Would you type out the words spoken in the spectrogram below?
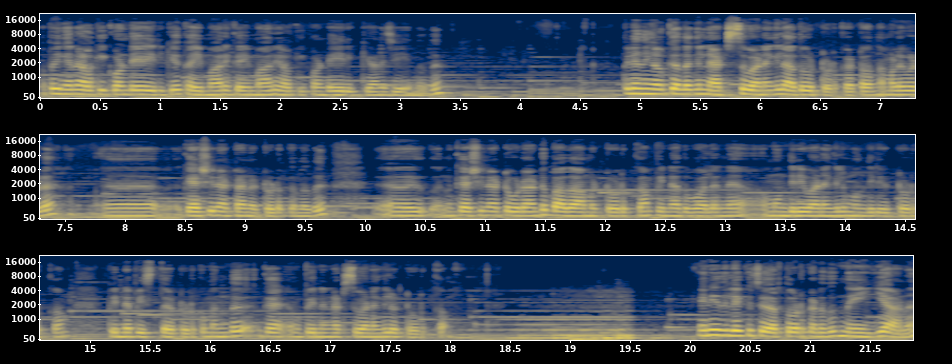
അപ്പോൾ ഇങ്ങനെ ഇളക്കിക്കൊണ്ടേ ഇരിക്കുക. കൈമാറി കൈമാറി ഇളക്കിക്കൊണ്ടേ ഇരിക്കുകയാണ് ചെയ്യുന്നത്. പിന്നെ നിങ്ങൾക്ക് എന്തെങ്കിലും നട്ട്സ് വേണമെങ്കിൽ അതും ഇട്ട് കൊടുക്കാം കേട്ടോ. നമ്മളിവിടെ കാഷ്യൂ നട്ടാണ് ഇട്ട് കൊടുക്കുന്നത്. കാഷ്യൂ നട്ട് കൂടാണ്ട് ബദാം ഇട്ട് കൊടുക്കാം. പിന്നെ അതുപോലെ തന്നെ മുന്തിരി വേണമെങ്കിൽ മുന്തിരി ഇട്ട് കൊടുക്കാം. പിന്നെ പിസ്ത ഇട്ട് കൊടുക്കാം. എന്ത് പിന്നെ നട്ട്സ് വേണമെങ്കിൽ ഇട്ട് കൊടുക്കാം. ഇനി ഇതിലേക്ക് ചേർത്ത് കൊടുക്കേണ്ടത് നെയ്യാണ്.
